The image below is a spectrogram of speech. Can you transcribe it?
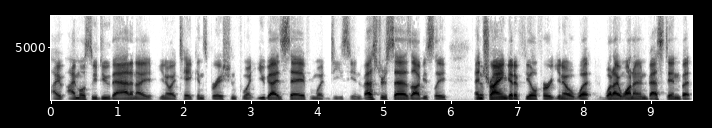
I I mostly do that, and I you know I take inspiration from what you guys say, from what DC Investor says, obviously, and try and get a feel for you know what what I want to invest in. But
